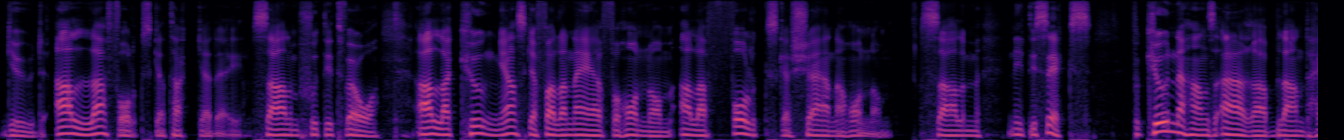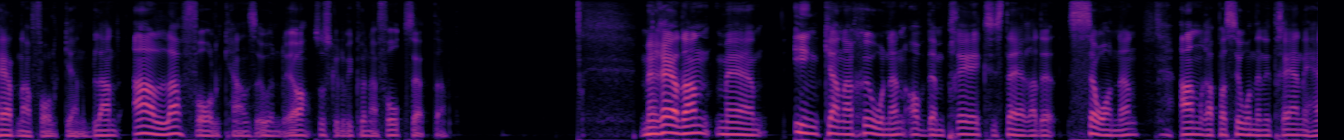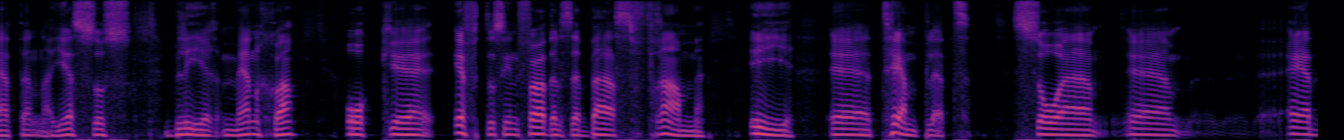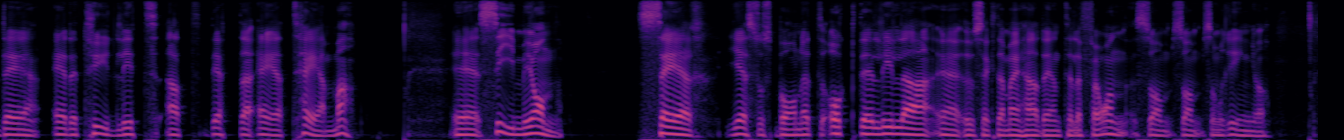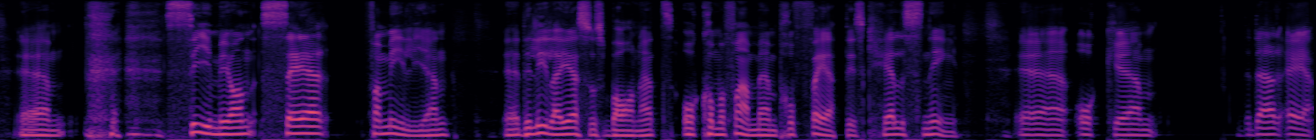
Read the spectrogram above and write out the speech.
Gud, alla folk ska tacka dig. Psalm 72. Alla kungar ska falla ner för honom, alla folk ska tjäna honom. Psalm 96. förkunna hans ära bland hednafolken, bland alla folk hans under. Ja, så skulle vi kunna fortsätta. Men redan med inkarnationen av den preexisterade sonen, andra personen i treenigheten, när Jesus blir människa och eh, efter sin födelse bärs fram i eh, templet så eh, eh är, det, är det tydligt att detta är tema. Eh, Simeon ser Jesusbarnet och det lilla, eh, ursäkta mig här, det är en telefon som, som, som ringer. Eh, Simeon ser familjen, eh, det lilla Jesusbarnet och kommer fram med en profetisk hälsning. Eh, och eh, Det där är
